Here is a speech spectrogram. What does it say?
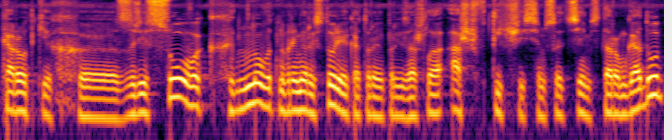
коротких э, зарисовок. Ну, вот, например, история, которая произошла аж в 1772 году.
